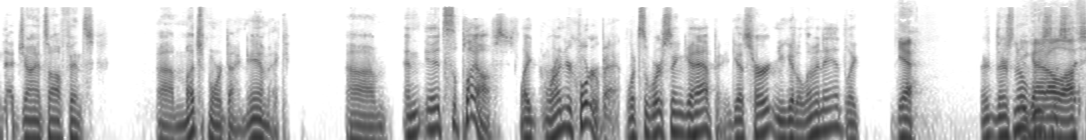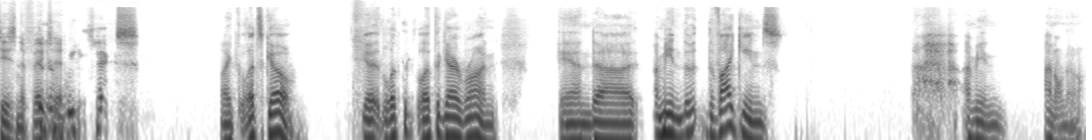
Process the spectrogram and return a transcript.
that Giants offense uh, much more dynamic. Um, and it's the playoffs. Like, run your quarterback. What's the worst thing that could happen? He gets hurt and you get eliminated. Like, yeah, there, there's no you got all offseason to fix it. Week six. Like, let's go. Yeah, let the let the guy run. And uh, I mean, the the Vikings. I mean, I don't know.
